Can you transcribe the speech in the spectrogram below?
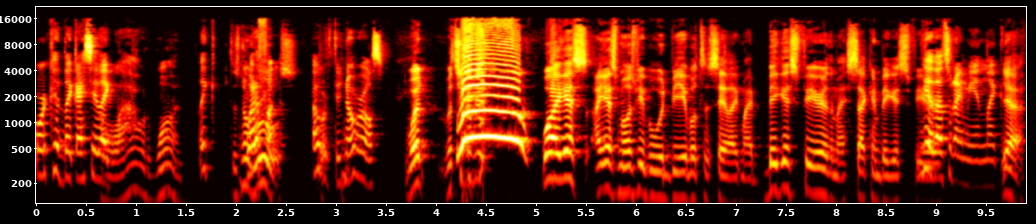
Or could like I say like allowed one. like There's no what if I- rules. oh, there's no rules. What? What's your Woo! well? I guess I guess most people would be able to say like my biggest fear, and then my second biggest fear. Yeah, that's what I mean. Like, Yeah.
